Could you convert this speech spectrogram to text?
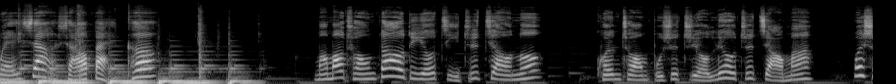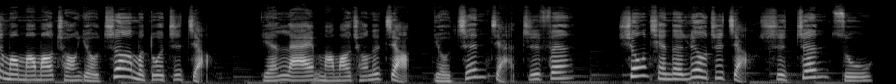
微笑小百科：毛毛虫到底有几只脚呢？昆虫不是只有六只脚吗？为什么毛毛虫有这么多只脚？原来毛毛虫的脚有真假之分，胸前的六只脚是真足，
